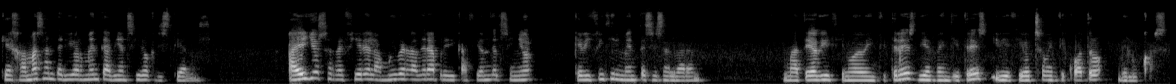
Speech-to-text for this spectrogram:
que jamás anteriormente habían sido cristianos. A ellos se refiere la muy verdadera predicación del Señor, que difícilmente se salvarán. Mateo 19, 23, 10, 23 y 18, 24 de Lucas.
